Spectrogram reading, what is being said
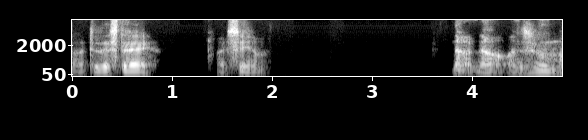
uh, to this day. I see him now, now on Zoom.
